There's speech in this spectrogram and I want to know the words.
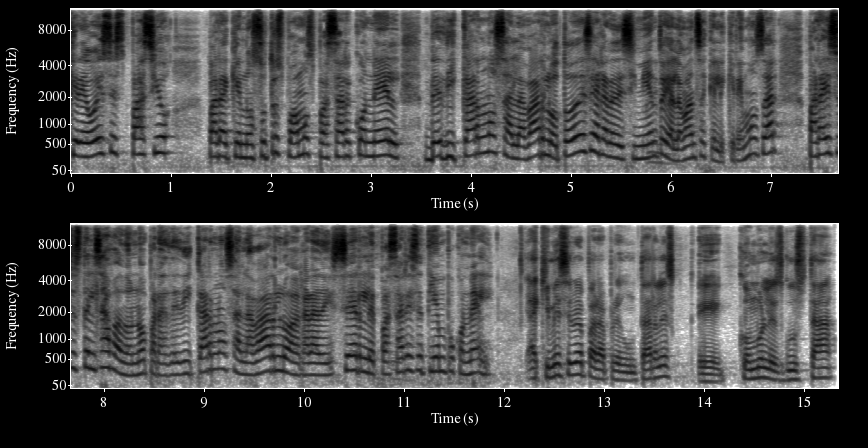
creó ese espacio para que nosotros podamos pasar con Él, dedicarnos a alabarlo, todo ese agradecimiento y alabanza que le queremos dar, para eso está el sábado, ¿no? Para dedicarnos a alabarlo, agradecerle, pasar ese tiempo con Él. Aquí me sirve para preguntarles eh, cómo les gusta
